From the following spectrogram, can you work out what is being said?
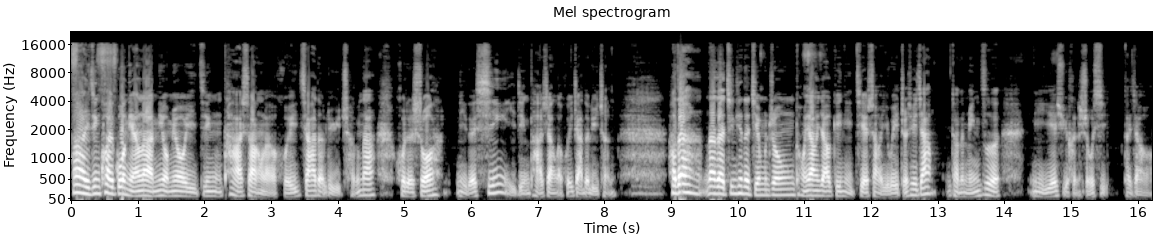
啊，已经快过年了，你有没有已经踏上了回家的旅程呢？或者说，你的心已经踏上了回家的旅程？好的，那在今天的节目中，同样要给你介绍一位哲学家，他的名字你也许很熟悉。他叫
